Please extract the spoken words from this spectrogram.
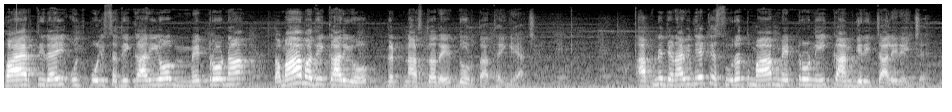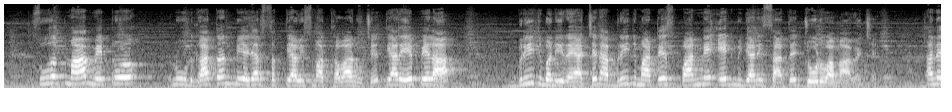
ફાયરથી રહી ઉચ્ચ પોલીસ અધિકારીઓ, મેટ્રોના તમામ અધિકારીઓ ઘટના સ્થળે દોડતા થઈ ગયા છે. આપને જણાવી દઈએ કે સુરતમાં મેટ્રોની કામગીરી ચાલી રહી છે. સુરતમાં મેટ્રોનું ઉદ્ઘાટન બે હજાર સત્યાવીસમાં થવાનું છે, ત્યારે એ પહેલાં બ્રિજ બની રહ્યા છે અને આ બ્રિજ માટે સ્પાનને એકબીજાની સાથે જોડવામાં આવે છે. અને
